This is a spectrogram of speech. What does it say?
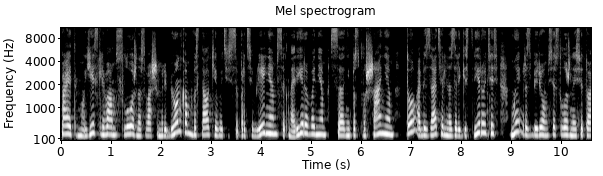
Поэтому, если вам сложно с вашим ребенком, вы сталкиваетесь с сопротивлением, с игнорированием, с непослушанием, то обязательно зарегистрируйтесь. Мы разберем все сложные ситуации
